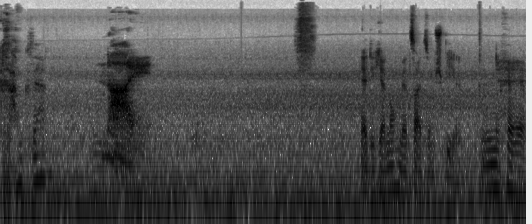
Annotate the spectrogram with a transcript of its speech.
Krank werden? Nein. Hätte ich ja noch mehr Zeit zum Spielen. Nee.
